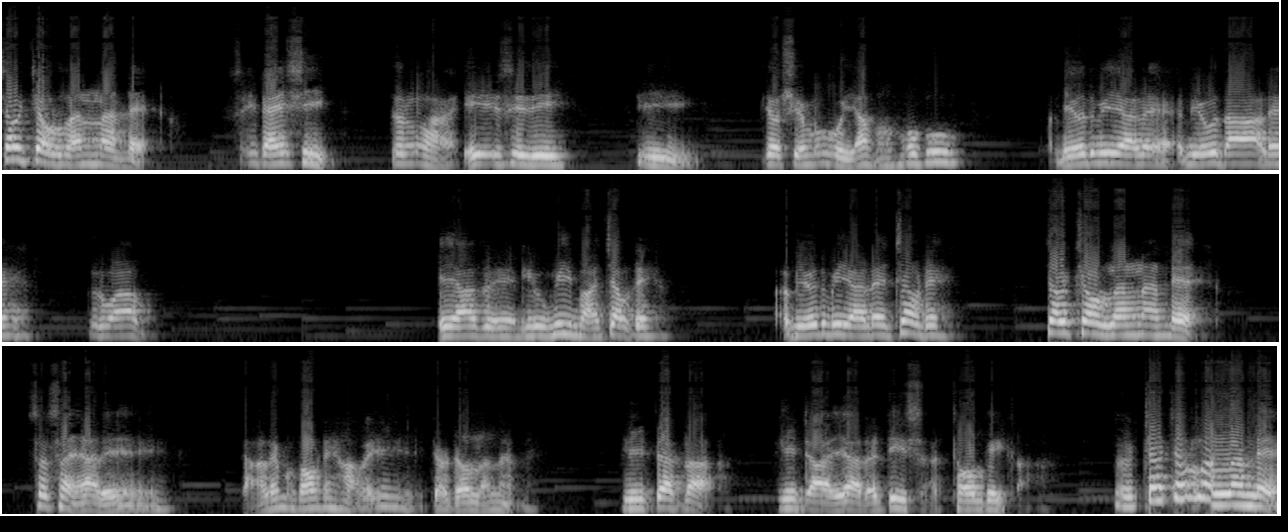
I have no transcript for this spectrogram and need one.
ကြောက်ကြောက်လန့်လန့်နဲ့စိတ်တိုင်းရှိသူတို့ဟာအေးအေးဆေးဆေးဒီပျော်ရွှင်မှုကိုရမှာမဟုတ်ဘူးအမျိုးသမီးကလည်းအမျိုးသားကလည်းသူတို့က အေးအားဆိုရင်လူမိမှာကြောက်တယ်အမျိုးသမီးကလည်းကြောက်တယ်ကြောက်ကြောက်လန့်လန့်နဲ့ဆက်ဆံရတယ်ဒါလည်းမကောင်းတဲ့ဟာပဲကြောက်ကြောက်လန့်လန့်ဒီတတ္တဒီတာရရတိသထောဂိတ်ကကြောက်ကြောက်လန့်လန့်နဲ့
